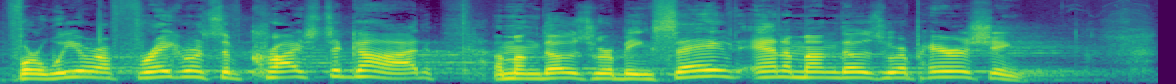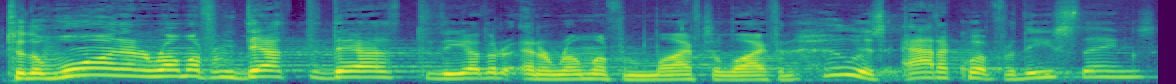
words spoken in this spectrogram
for we are a fragrance of Christ to God among those who are being saved and among those who are perishing. To the one, an aroma from death to death, to the other, an aroma from life to life. And who is adequate for these things?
